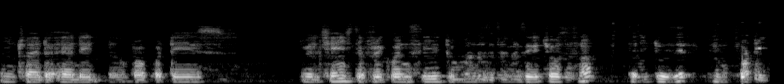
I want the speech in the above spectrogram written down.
and try to edit the properties. We'll change the frequency to what is the frequency it shows us now? 32 is it? No, 40.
